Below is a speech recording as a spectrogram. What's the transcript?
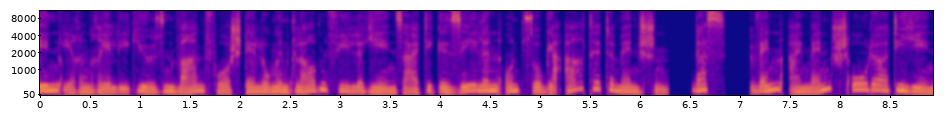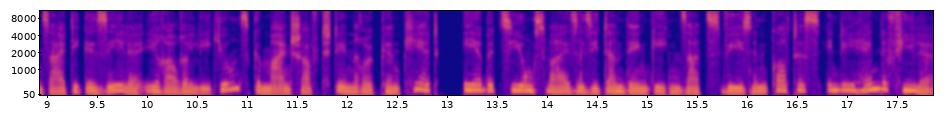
In ihren religiösen Wahnvorstellungen glauben viele jenseitige Seelen und so geartete Menschen, dass, wenn ein Mensch oder die jenseitige Seele ihrer Religionsgemeinschaft den Rücken kehrt, er bzw. sie dann den Gegensatzwesen Gottes in die Hände fiele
